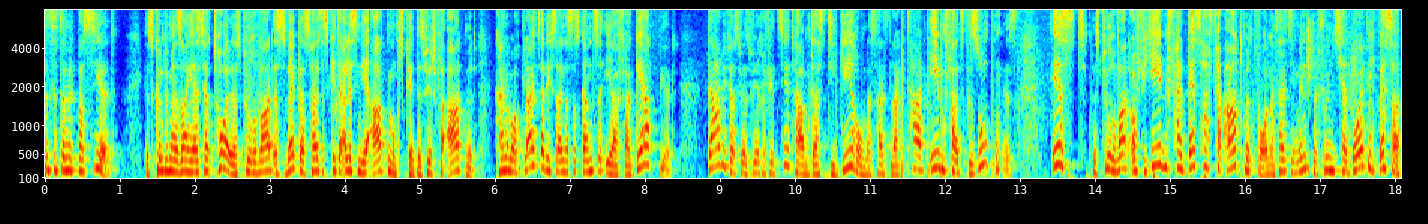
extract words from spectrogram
ist jetzt damit passiert? Jetzt könnte man sagen, ja, ist ja toll, das Pyruvat ist weg, das heißt, es geht ja alles in die Atmungskette, es wird veratmet. Kann aber auch gleichzeitig sein, dass das Ganze eher vergärt wird. Dadurch, dass wir es verifiziert haben, dass die Gärung, das heißt Laktat, ebenfalls gesunken ist, ist das Pyruvat auf jeden Fall besser veratmet worden. Das heißt, die Menschen fühlen sich ja deutlich besser,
